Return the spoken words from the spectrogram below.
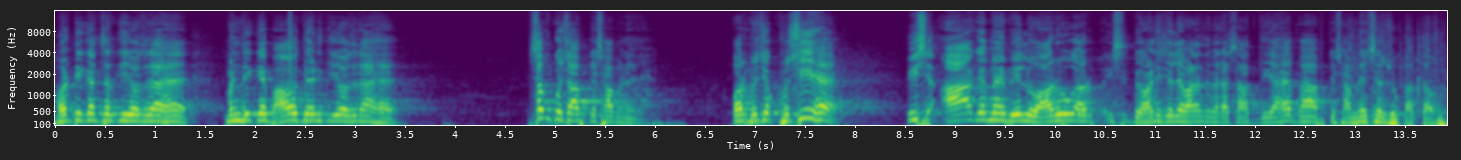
हॉर्टिकल्चर की योजना है, मंडी के भाव देने की योजना है। सब कुछ आपके सामने है। और मुझे खुशी है, इस आग में भी लोहारू और इस भिवानी ज़िले वाले ने मेरा साथ दिया है। मैं आपके सामने सिर झुकाता हूँ।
